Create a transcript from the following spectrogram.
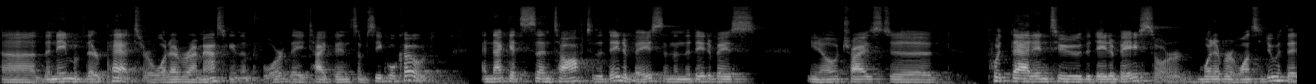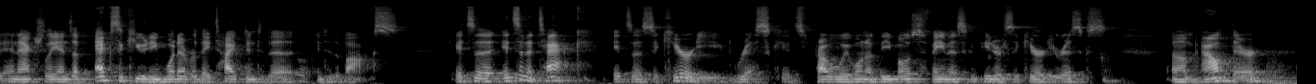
uh, the name of their pet or whatever I'm asking them for, they type in some SQL code, and that gets sent off to the database, and then the database, you know, tries to put that into the database or whatever it wants to do with it, and actually ends up executing whatever they typed into the into the box. It's a it's an attack. It's a security risk. It's probably one of the most famous computer security risks um, out there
